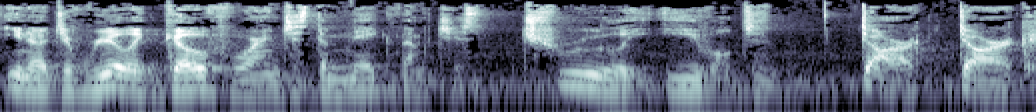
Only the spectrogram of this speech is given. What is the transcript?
you know to really go for it and just to make them just truly evil, just dark, dark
